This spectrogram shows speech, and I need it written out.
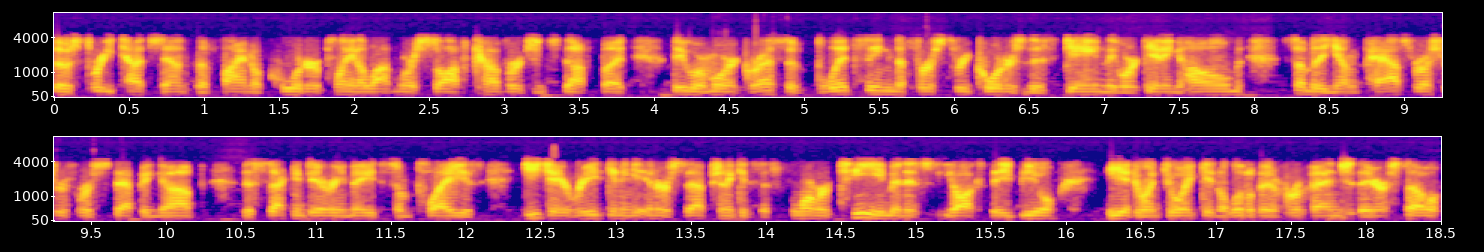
those three touchdowns in the final quarter, playing a lot more soft coverage and stuff. But they were more aggressive blitzing the first three quarters of this game. They were getting home. Some of the young pass rushers were stepping up. The secondary made some plays. DJ Reed getting an interception against his former team in his Seahawks debut. He had to enjoy getting a little bit of revenge there. So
